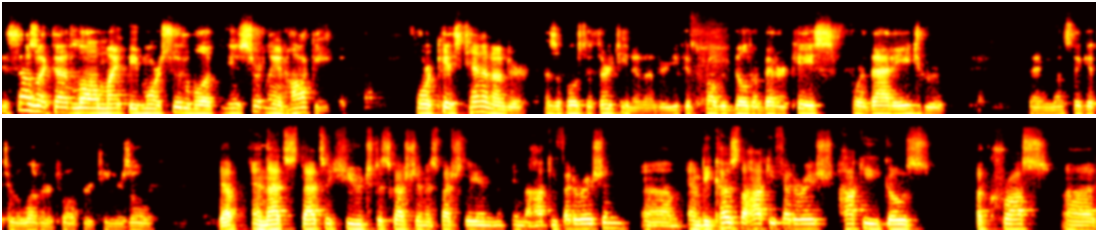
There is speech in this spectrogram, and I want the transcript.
It sounds like that law might be more suitable certainly in hockey. For kids 10 and under as opposed to 13 and under you could probably build a better case for that age group than once they get to 11 or 12 13 years old. Yep, and that's that's a huge discussion, especially in in the hockey federation. Um, and because the hockey federation hockey goes across uh,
